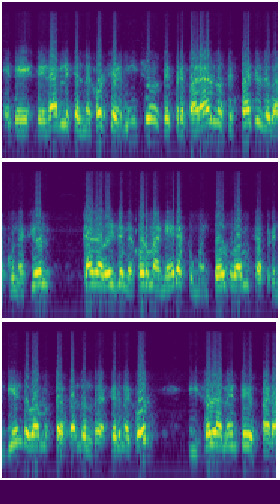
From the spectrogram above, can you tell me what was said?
eh, de, darles el mejor servicio, de preparar los espacios de vacunación cada vez de mejor manera, como en todo vamos aprendiendo, vamos tratando de hacer mejor y solamente para,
